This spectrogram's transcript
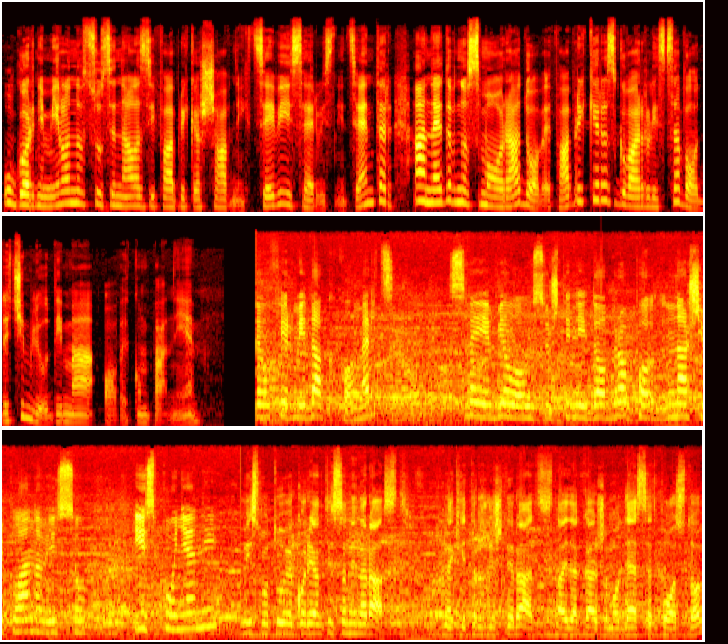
U Gornjem Milanovcu se nalazi fabrika šavnih cevi i servisni centar, a nedavno smo o radu ove fabrike razgovarali sa vodećim ljudima ove kompanije. U firmi DAC Commerce sve je bilo u suštini dobro, naši planovi su ispunjeni. Mi smo tu uvek orijentisani na rast, neki tržišni rast, ajde da kažemo 10%.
